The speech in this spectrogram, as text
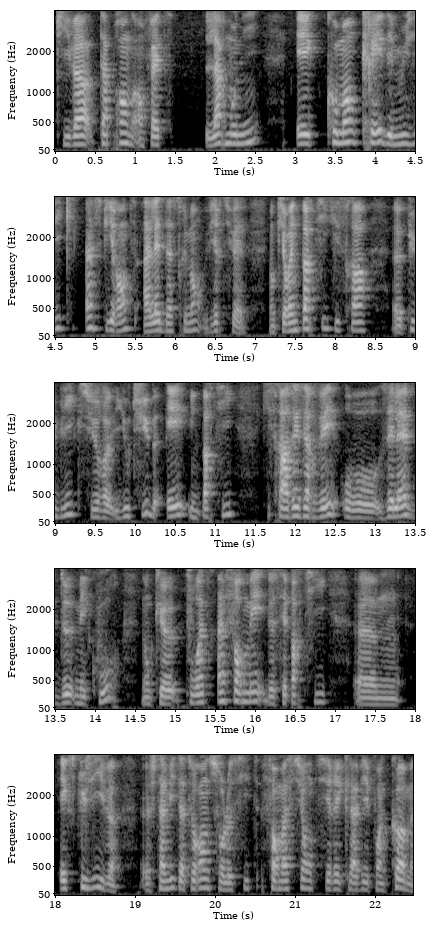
qui va t'apprendre en fait l'harmonie et comment créer des musiques inspirantes à l'aide d'instruments virtuels. Donc il y aura une partie qui sera euh, publique sur YouTube et une partie qui sera réservée aux élèves de mes cours. Donc euh, pour être informé de ces parties euh, exclusives, je t'invite à te rendre sur le site formation-clavier.com,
